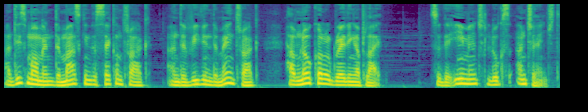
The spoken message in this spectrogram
At this moment, the mask in the second track and the video in the main track have no color grading applied, so the image looks unchanged.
